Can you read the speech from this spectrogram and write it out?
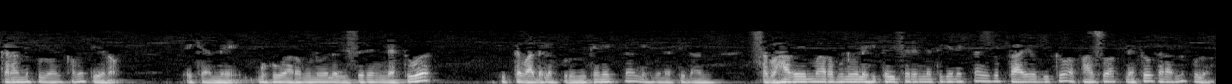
කරන්න පුළුවන්කම තියෙනවා. ඒ කියන්නේ බොහෝ අරමුණු වල විසිරෙන්නේ නැතුව හිත වඩලා පුරුදු කෙනෙක් නම් එහෙම නැතිනම් ස්වභාවයෙන්ම අරමුණු වල හිත විසිරෙන්නේ නැති කෙනෙක් නම් ඒක ප්‍රායෝගිකව අපහසුයක් නැතුව කරන්න පුළුවන්.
